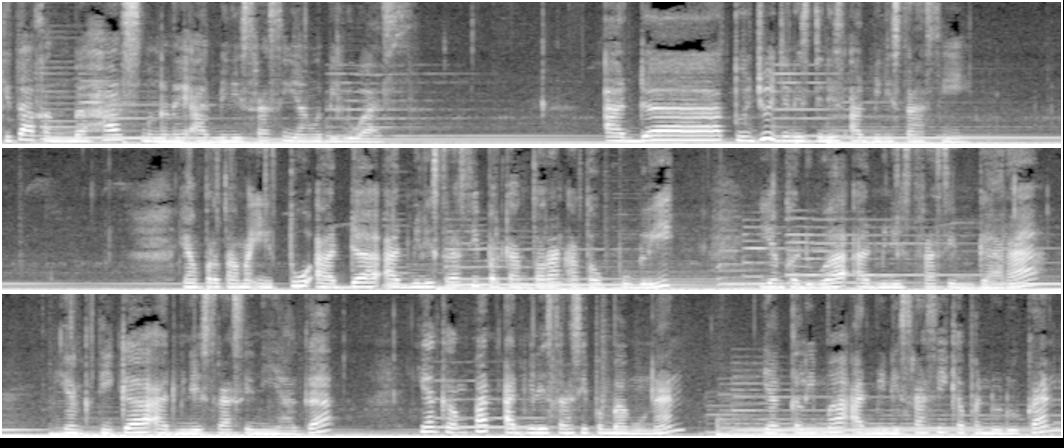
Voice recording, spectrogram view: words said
kita akan membahas mengenai administrasi yang lebih luas. Ada tujuh jenis-jenis administrasi. Yang pertama itu ada administrasi perkantoran atau publik, yang kedua administrasi negara, yang ketiga administrasi niaga, Yang keempat, administrasi pembangunan. Yang kelima, administrasi kependudukan.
